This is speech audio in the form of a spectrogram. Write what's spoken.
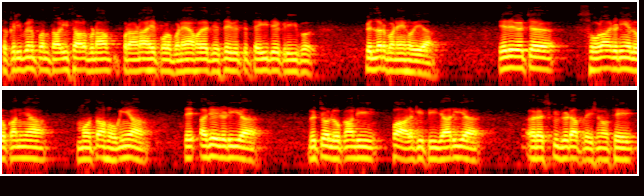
ਤਕਰੀਬਨ 45 ਸਾਲ ਬਣਾ ਪੁਰਾਣਾ ਇਹ ਪੁਲ ਬਣਿਆ ਹੋਇਆ, ਜਿਸ ਦੇ ਵਿੱਚ 23 ਦੇ ਕਰੀਬ ਪਿੱਲਰ ਬਣੇ ਹੋਏ ਆ। ਇਹਦੇ ਵਿੱਚ 16 ਜਿਹੜੀਆਂ ਲੋਕਾਂ ਦੀਆਂ ਮੌਤਾਂ ਹੋ ਗਈਆਂ ਤੇ ਅਜੇ ਜਿਹੜੀ ਆ ਵਿੱਚੋਂ ਲੋਕਾਂ ਦੀ ਭਾਲ ਕੀਤੀ ਜਾ ਰਹੀ ਆ। ਰੈਸਕਿਊ ਜਿਹੜਾ ਆਪਰੇਸ਼ਨ ਉੱਥੇ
